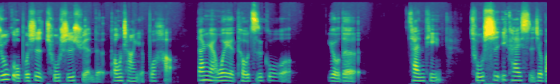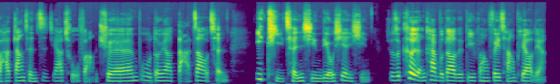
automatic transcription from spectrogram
如果不是厨师选的，通常也不好。当然，我也投资过有的餐厅，厨师一开始就把它当成自家厨房，全部都要打造成一体成型流线型。就是客人看不到的地方非常漂亮，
